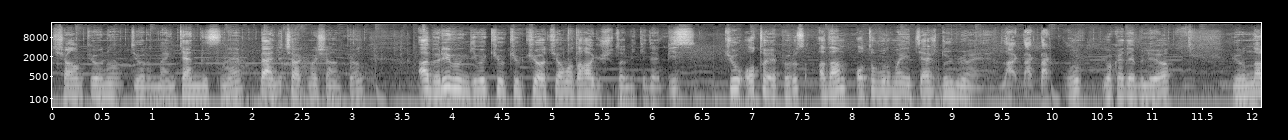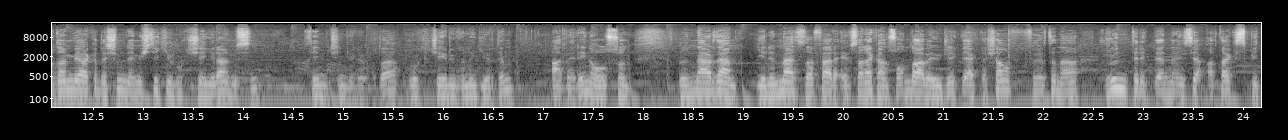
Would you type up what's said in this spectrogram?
şampiyonu diyorum ben kendisine. Bence çakma şampiyon. Abi Riven gibi Q Q Q atıyor ama daha güçlü tabii ki de. Biz Q oto yapıyoruz. Adam oto vurmaya ihtiyaç duymuyor yani. Lak lak lak vurup yok edebiliyor. Yorumlardan bir arkadaşım demişti ki Ruch'e girer misin? Senin için geliyor bu da. Ruch'e Riven'ı girdim. Haberin olsun. Rünlerden yenilmez zafer, efsane kan, son dağ ve yücelikle yaklaşan fırtına, rün niteliklerinden ise atak speed,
